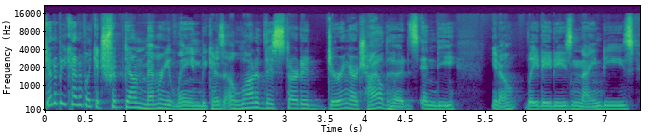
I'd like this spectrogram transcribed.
going to be kind of like a trip down memory lane because a lot of this started during our childhoods in the you know late 80s and 90s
